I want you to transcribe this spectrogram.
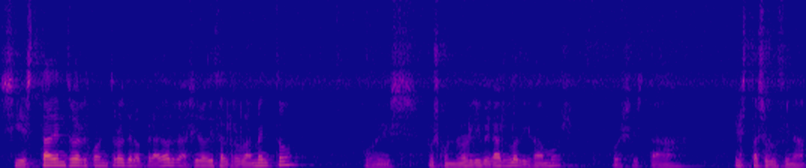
Si está dentro del control del operador, así lo dice el reglamento, pues, pues con no liberarlo, digamos, pues está, está solucionado.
